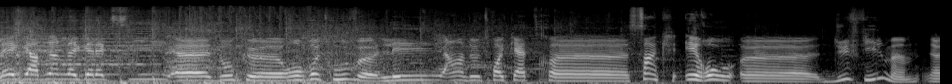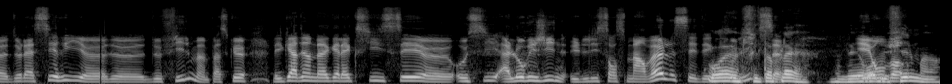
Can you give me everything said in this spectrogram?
Les gardiens de la galaxie euh, donc euh, on retrouve les 1, 2, 3, 4, 5 héros euh, du film, de la série de, films, parce que les Gardiens de la Galaxie c'est aussi à l'origine une licence Marvel, c'est des ouais, s'il te plaît, les héros du film,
